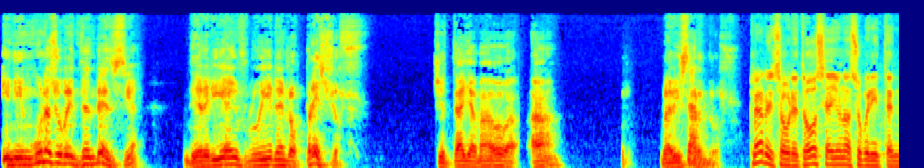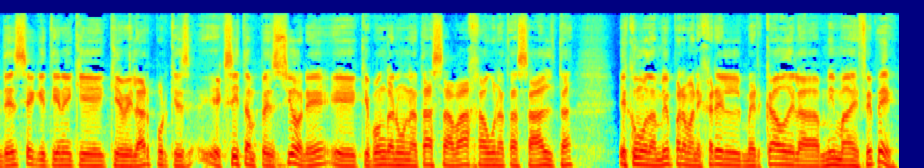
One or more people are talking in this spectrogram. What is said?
Y ninguna superintendencia debería influir en los precios si está llamado a, revisarlos. Claro, y sobre todo si hay una superintendencia que tiene que, velar porque existan pensiones eh, que pongan una tasa baja o una tasa alta, es como también para manejar el mercado de la misma AFP.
